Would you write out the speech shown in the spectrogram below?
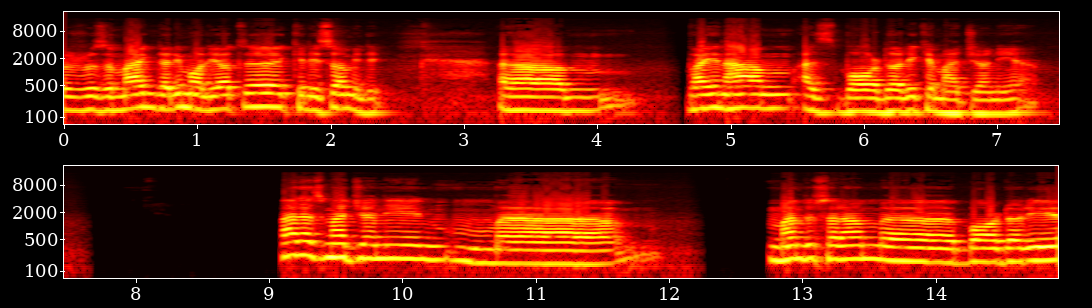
روز مرگ داری مالیات کلیسا میدی. و این هم از بارداری که مجانیه. بعد از مجانی من دوست دارم بارداری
